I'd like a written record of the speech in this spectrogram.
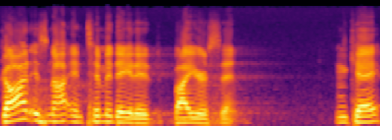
God is not intimidated by your sin. Okay?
